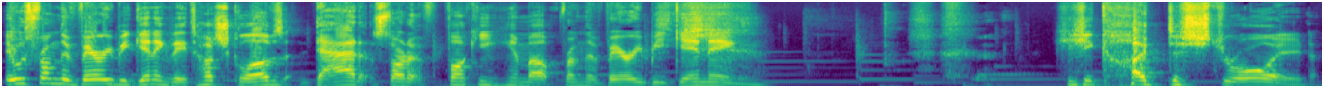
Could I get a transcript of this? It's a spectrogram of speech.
It was from the very beginning. They touched gloves. Dad started fucking him up from the very beginning. he got destroyed.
